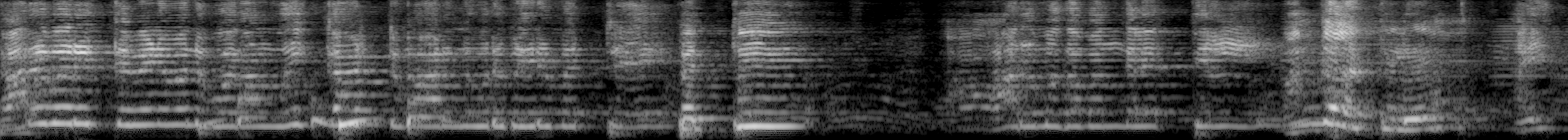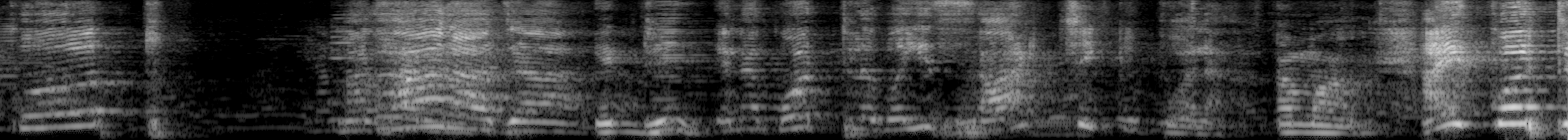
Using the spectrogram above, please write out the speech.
கருவறுக்க வேண்டும் என்று போறான் பொய்க்காட்டு மாறன் ஒரு பேரு பெற்று. பெற்று ஆறுமுக மங்கலத்தில் மங்களத்திலே ஹைகோர்ட் மகாராஜா என்று என்ன கோர்ட்ல போய் சாட்சிக்கு போலாம் ஆமா. ஹைகோர்ட்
